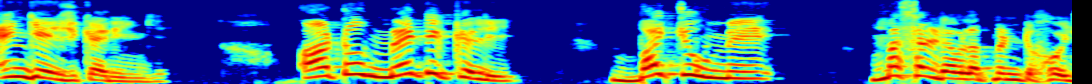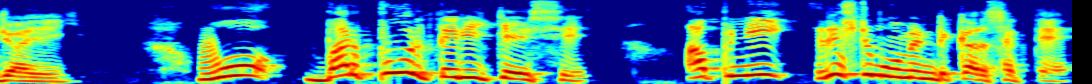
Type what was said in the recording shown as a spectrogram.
एंगेज करेंगे। ऑटोमेटिकली बच्चों में मसल डेवलपमेंट हो जाएगी। वो भरपूर तरीके से अपनी रिस्ट मूवमेंट कर सकते हैं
